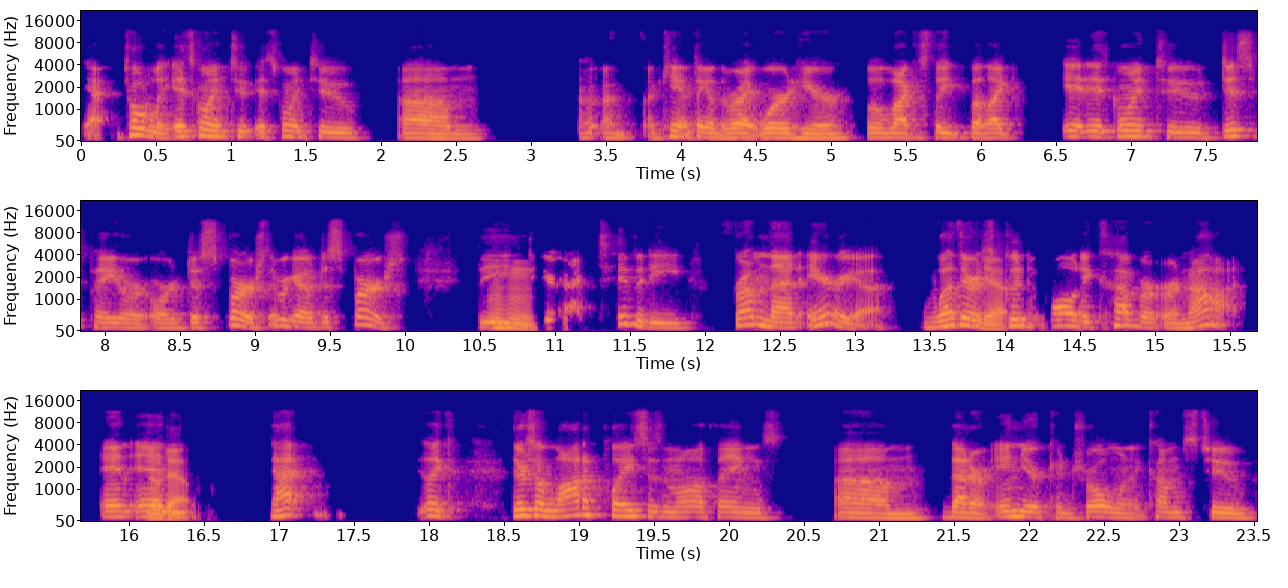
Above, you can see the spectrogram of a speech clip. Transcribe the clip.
Yeah totally. It's going to it's going to um, I, I, can't think of the right word here a little lack of sleep but like it is going to dissipate or, or disperse there we go disperse the mm-hmm. deer activity from that area whether it's yeah. good quality cover or not and and no that like there's a lot of places and a lot of things um, that are in your control when it comes to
